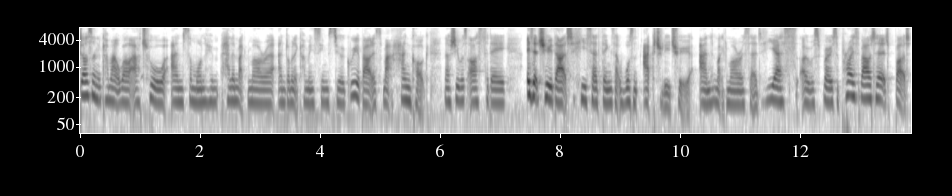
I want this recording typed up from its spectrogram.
doesn't come out well at all, and someone whom Helen McNamara and Dominic Cummings seems to agree about is Matt Hancock. Now, she was asked today, is it true that he said things that wasn't actually true? And McNamara said, yes, I was very surprised about it, but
